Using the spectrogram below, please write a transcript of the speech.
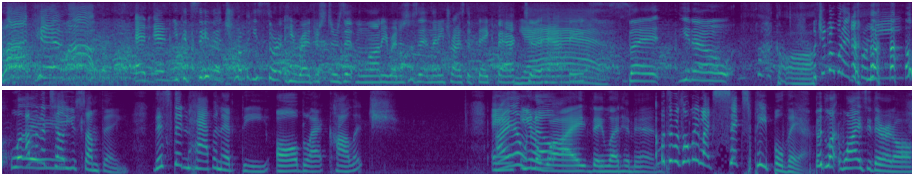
lock him up," and and you can see that Trump he sort of he registers it, Melania registers it, and then he tries to fake back to Yes. happy. But you know, fuck off. But you know what? For me, I'm gonna tell you something. This didn't happen at the all black college. And, I don't you know, why they let him in. But there was only like six people there. But li- why is he there at all?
